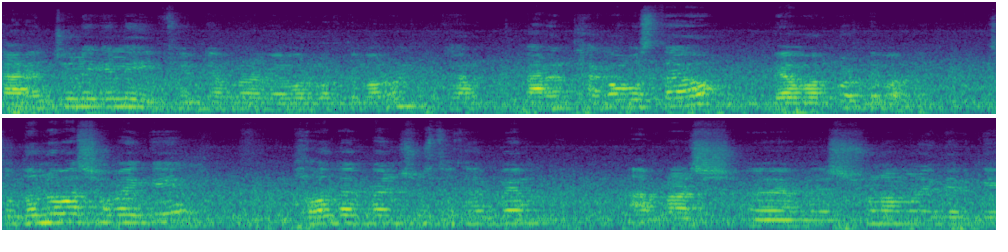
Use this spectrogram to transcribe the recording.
কারেন্ট চলে গেলে এই ফ্যানটি আপনারা ব্যবহার করতে পারবেন। কারেন্ট থাকা অবস্থায়ও ব্যবহার করতে পারবেন। তো ধন্যবাদ সবাইকে। ভালো থাকবেন, সুস্থ থাকবেন। আপনার সোনামণিদেরকে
